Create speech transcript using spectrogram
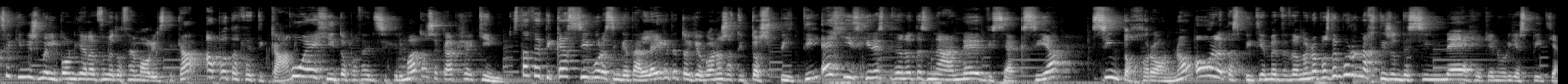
ξεκινήσουμε λοιπόν για να δούμε το θέμα ολιστικά από τα θετικά που έχει η τοποθέτηση χρημάτων σε κάποιο ακίνητο. Στα θετικά σίγουρα συγκαταλέγεται το γεγονός ότι το σπίτι έχει ισχυρές πιθανότητες να ανέβει σε αξία Συν το χρόνο, όλα τα σπίτια με δεδομένο πως δεν μπορούν να χτίζονται συνέχεια καινούργια σπίτια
